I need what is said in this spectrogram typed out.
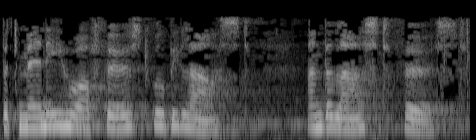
But many who are first will be last, and the last first.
